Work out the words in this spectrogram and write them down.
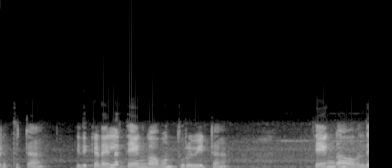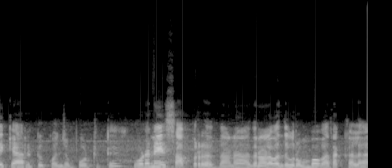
எடுத்துட்டேன். இதுக்கிடையில் தேங்காவும் துருவிட்டேன். தேங்காவை வந்து கேரட்டு கொஞ்சம் போட்டுட்டு உடனே சாப்பிட்றது தானே. அதனால் வந்து ரொம்ப வதக்கலை.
